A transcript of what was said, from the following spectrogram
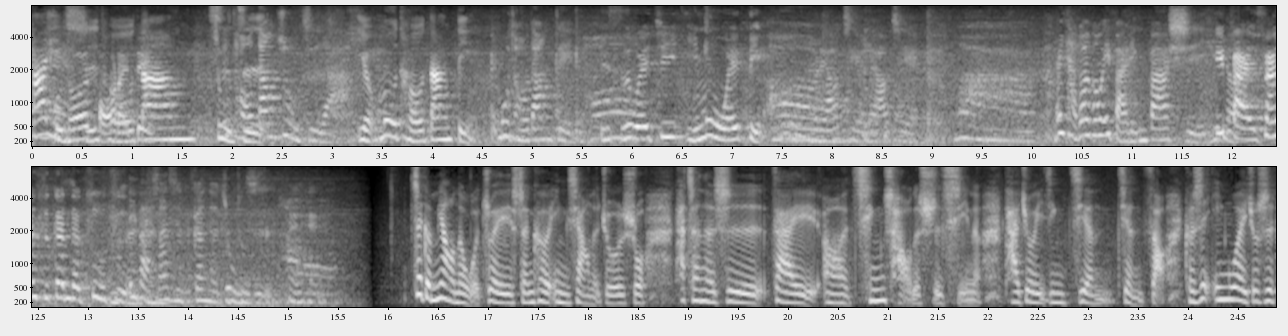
它以石头当柱子，当柱子啊，有木头当顶，木头当顶，以石为基，以木为顶。哦，了解了解，哇，哎，塔多公一百零八十，一百三十根的柱子，一百三十根的柱子，这个庙呢，我最深刻印象的就是说，它真的是在呃清朝的时期呢，它就已经建建造。可是因为就是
